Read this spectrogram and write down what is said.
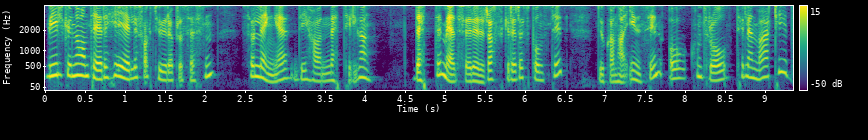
vil kunne håndtere hele fakturaprosessen så lenge de har nettilgang. Dette medfører raskere responstid, du kan ha innsyn og kontroll til enhver tid.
